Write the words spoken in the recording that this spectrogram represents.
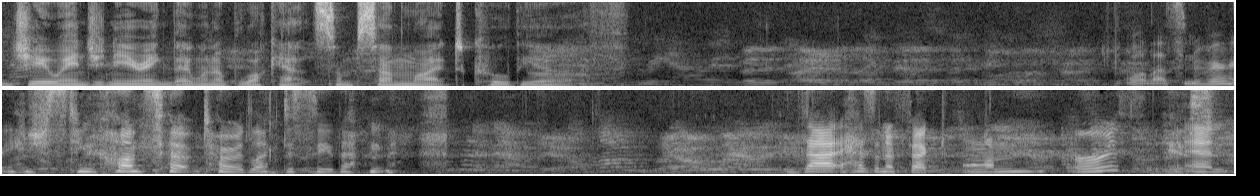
geoengineering? They want to block out some sunlight to cool the Earth well, that's a very interesting concept. I would like to see that. that has an effect on Earth. Yes. And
